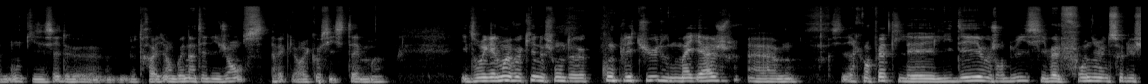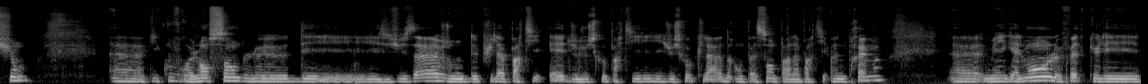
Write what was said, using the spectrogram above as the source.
donc ils essaient de, travailler en bonne intelligence avec leur écosystème. Ils ont également évoqué une notion de complétude ou de maillage, c'est-à-dire qu'en fait l'idée aujourd'hui, s'ils veulent fournir une solution, euh, qui couvre l'ensemble des usages, donc depuis la partie Edge jusqu'au cloud, en passant par la partie on-prem, euh, mais également le fait que les,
